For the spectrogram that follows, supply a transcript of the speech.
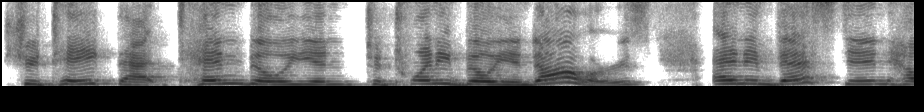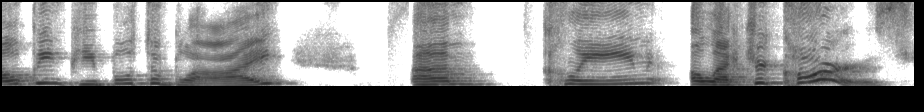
should take that 10 billion to 20 billion dollars and invest in helping people to buy um, clean electric cars.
